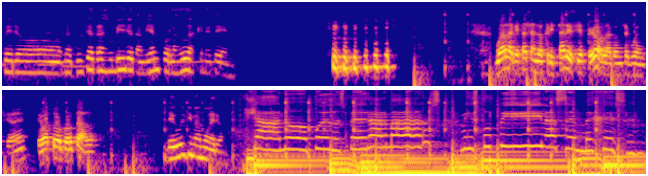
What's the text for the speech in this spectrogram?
pero me oculté atrás de un vidrio también por las dudas que me peguen. Guarda que estallan los cristales y es peor la consecuencia, ¿eh? Te va todo cortado. De última muero. Ya no puedo esperar más, mis pupilas envejecen.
